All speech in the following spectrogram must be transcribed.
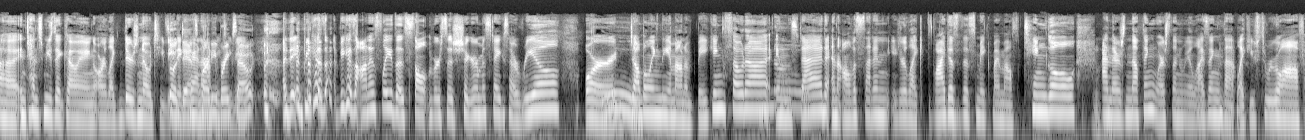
uh, intense music going or like there's no TV. So a They dance party breaks TV. out. I because because honestly, the salt versus sugar mistakes are real, or doubling the amount of baking soda instead, and all of a sudden you're like, why does this make my mouth tingle? And there's nothing worse than realizing that like you threw off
